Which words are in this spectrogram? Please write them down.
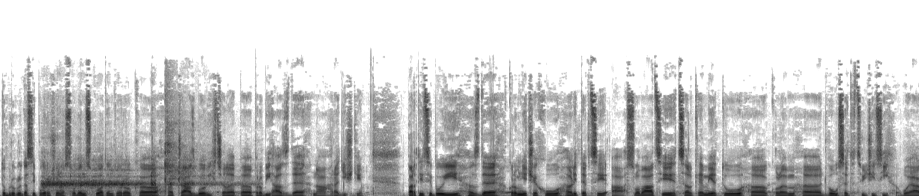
Tobruk Legacy pokračuje na Slovensku a tento rok část bojových střeleb probíhá zde na Hradišti. Participují zde kromě Čechů Litevci a Slováci. Celkem je tu kolem 200 cvičících vojáků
